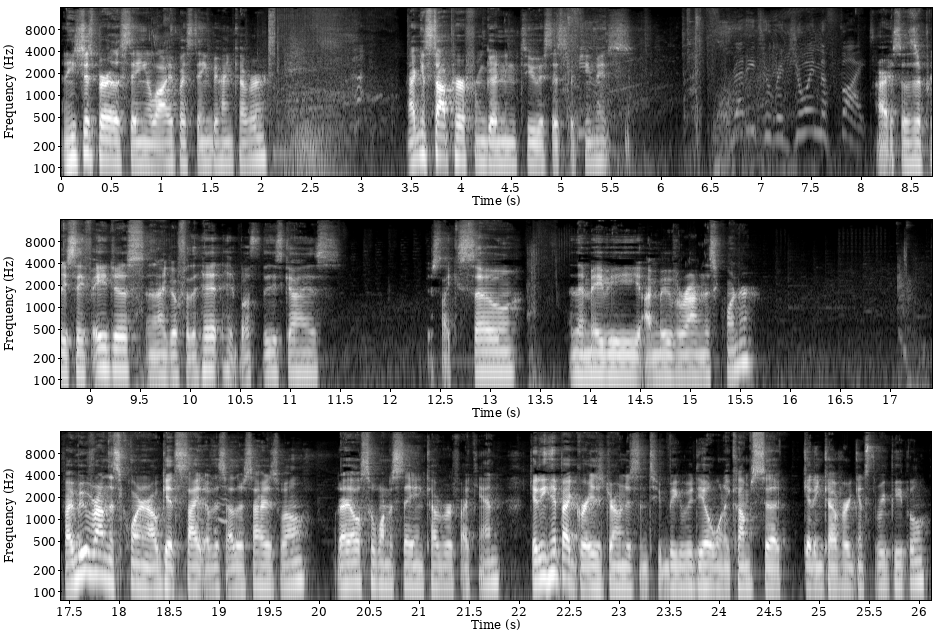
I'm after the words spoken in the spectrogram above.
And he's just barely staying alive by staying behind cover. I can stop her from getting to assist her teammates. Ready to rejoin the fight. Alright, so this is a pretty safe Aegis, and then I go for the hit, hit both of these guys. Just like so. And then maybe I move around this corner. If I move around this corner, I'll get sight of this other side as well. But I also want to stay in cover if I can. Getting hit by Grey's drone isn't too big of a deal when it comes to getting cover against three people.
